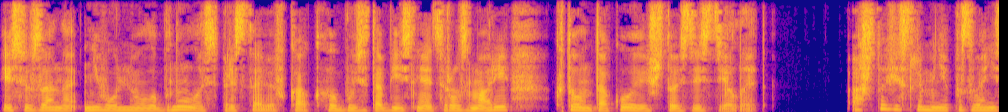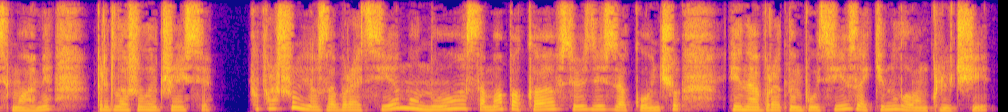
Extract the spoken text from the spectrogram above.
И Сюзанна невольно улыбнулась, представив, как будет объяснять Розмари, кто он такой и что здесь делает. «А что, если мне позвонить маме?» — предложила Джесси. «Попрошу ее забрать тему, но сама пока все здесь закончу, и на обратном пути закинула вам ключи».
